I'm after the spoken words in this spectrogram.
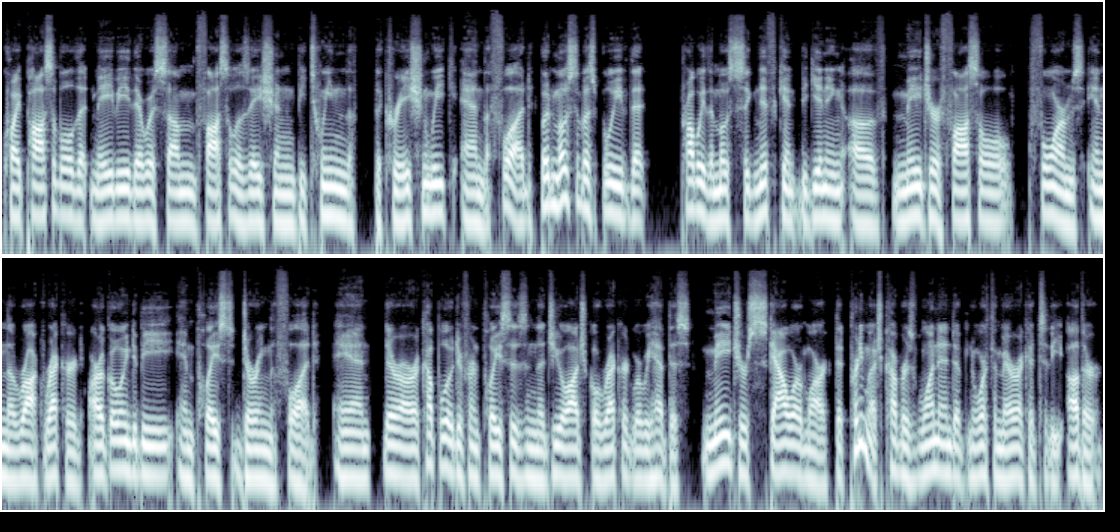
quite possible that maybe there was some fossilization between the, the creation week and the flood, but most of us believe that probably the most significant beginning of major fossil forms in the rock record are going to be in place during the flood. And there are a couple of different places in the geological record where we have this major scour mark that pretty much covers one end of North America to the other.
